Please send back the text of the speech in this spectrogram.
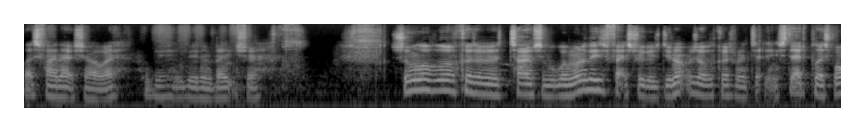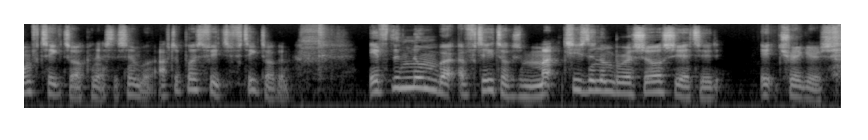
Let's find out, shall we? It'll be, it'll be an adventure. Some will overload because of a time symbol. When one of these effects triggers, do not resolve the corresponding text. Instead, place one fatigue token next to the symbol. After place fatigue fatigue token, if the number of fatigue tokens matches the number associated, it triggers.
